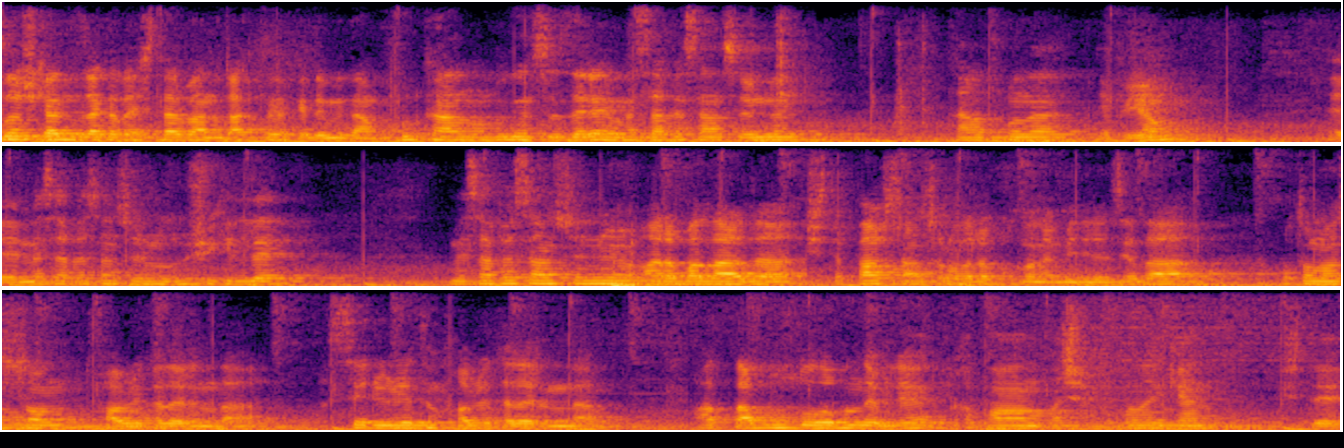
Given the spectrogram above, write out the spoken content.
Hoş geldiniz arkadaşlar. Ben Raktık Akademi'den Furkan. Bugün sizlere mesafe sensörünün tanıtımını yapacağım. Ee, mesafe sensörümüz bu şekilde. Mesafe sensörünü arabalarda işte park sensörü olarak kullanabiliriz ya da otomasyon fabrikalarında, seri üretim fabrikalarında hatta buzdolabında bile kapağın açıp kapanırken işte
